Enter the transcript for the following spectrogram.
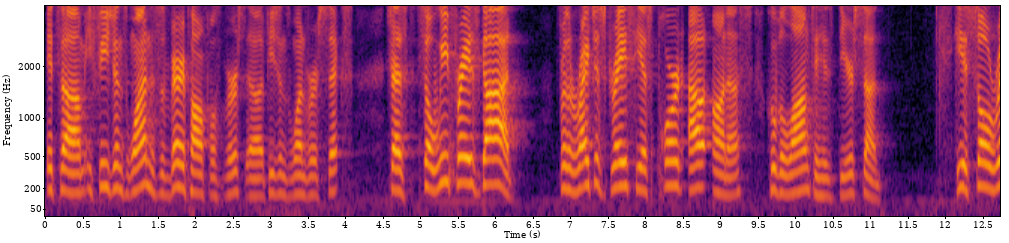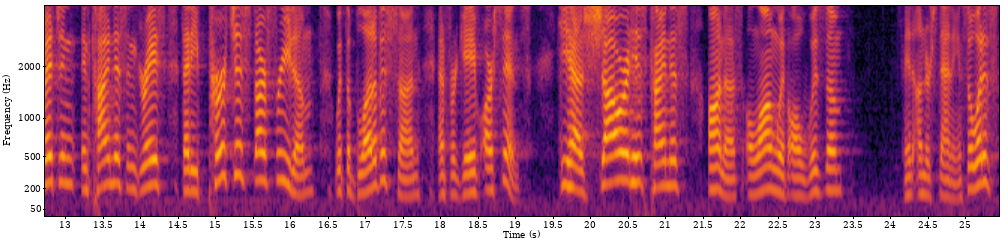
It's um, Ephesians 1. This is a very powerful verse. Uh, Ephesians 1, verse 6 it says, So we praise God for the righteous grace he has poured out on us who belong to his dear Son. He is so rich in, in kindness and grace that he purchased our freedom with the blood of his Son and forgave our sins. He has showered his kindness on us along with all wisdom and understanding. And so, what is,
